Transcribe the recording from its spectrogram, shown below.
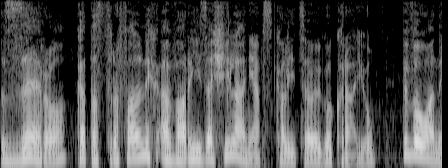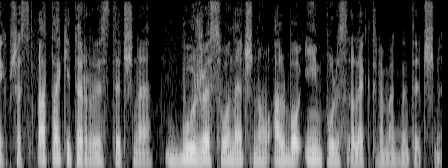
zero katastrofalnych awarii zasilania w skali całego kraju, wywołanych przez ataki terrorystyczne, burzę słoneczną albo impuls elektromagnetyczny.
